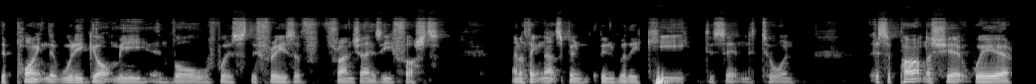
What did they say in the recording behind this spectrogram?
The point that really got me involved was the phrase of franchisee first. And I think that's been, been really key to setting the tone. It's a partnership where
